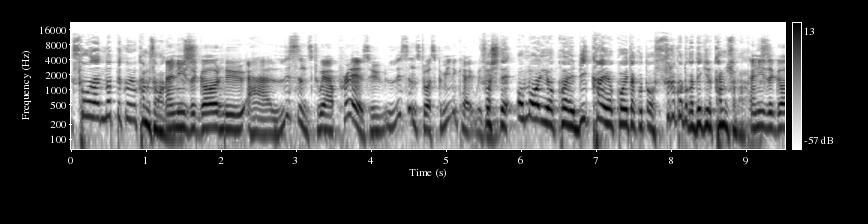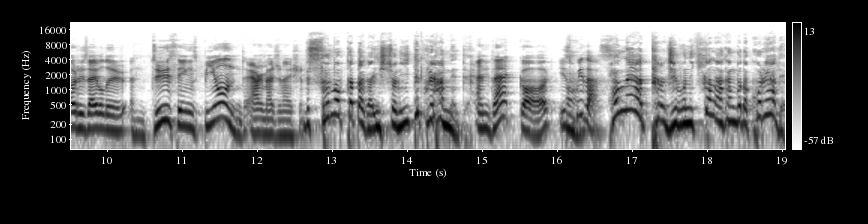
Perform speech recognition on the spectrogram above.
相談に乗ってくれる神様なんです。Who, uh, prayers, そして思いを超え、理解を超えたことをすることができる神様なんです。で、その方が一緒にいてくれはんねんて。そ、ん、なやったら自分に聞かなあかんことはこれやで。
